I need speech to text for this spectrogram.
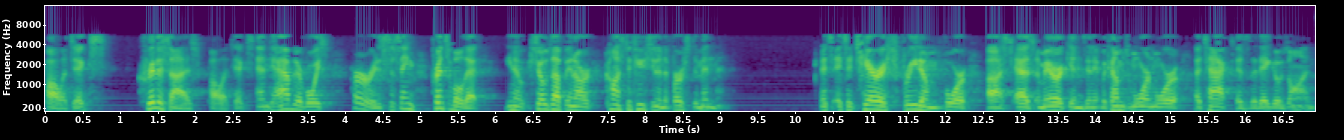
politics, criticize politics, and to have their voice heard. It's the same principle that, you know, shows up in our Constitution in the First Amendment. It's, it's a cherished freedom for us as Americans, and it becomes more and more attacked as the day goes on.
